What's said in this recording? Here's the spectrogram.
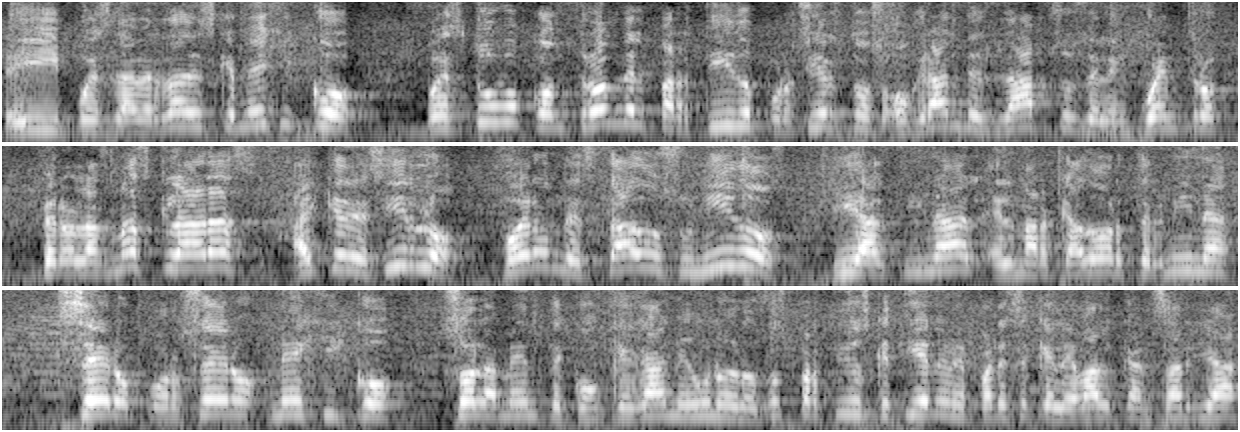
Y pues la verdad es que México pues tuvo control del partido por ciertos o grandes lapsos del encuentro, pero las más claras, hay que decirlo, fueron de Estados Unidos y al final el marcador termina 0 por 0, México solamente con que gane uno de los dos partidos que tiene, me parece que le va a alcanzar ya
